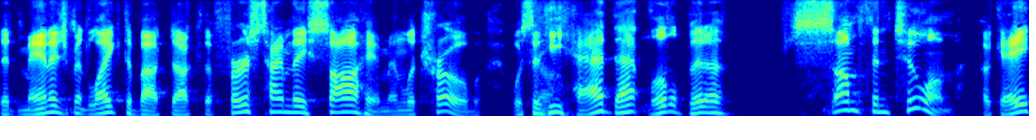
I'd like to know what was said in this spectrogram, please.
that management liked about Duck the first time they saw him in Latrobe was that Yeah. he had that little bit of something to him. Okay.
